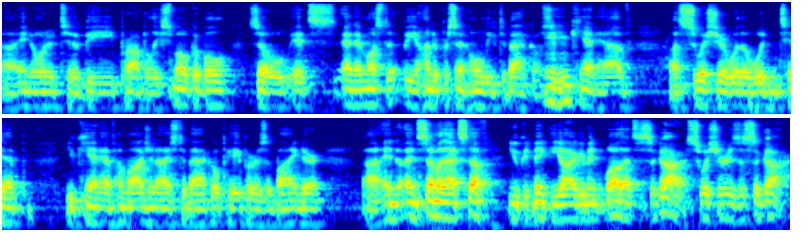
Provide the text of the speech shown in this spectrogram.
uh, in order to be properly smokable. So it's and it must be 100% whole leaf tobacco. So you can't have a swisher with a wooden tip. You can't have homogenized tobacco paper as a binder. Uh, and, and some of that stuff, you could make the argument, well, that's a cigar. Swisher is a cigar.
